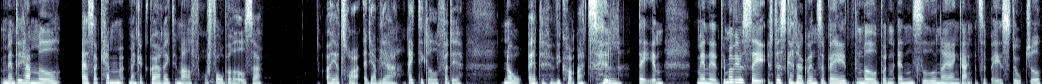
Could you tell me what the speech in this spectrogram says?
men det her med, altså kan, man kan gøre rigtig meget for at forberede sig. Og jeg tror, at jeg bliver rigtig glad for det, når at vi kommer til dagen. Men øh, det må vi jo se. Det skal jeg nok vende tilbage med på den anden side, når jeg engang er tilbage i studiet.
